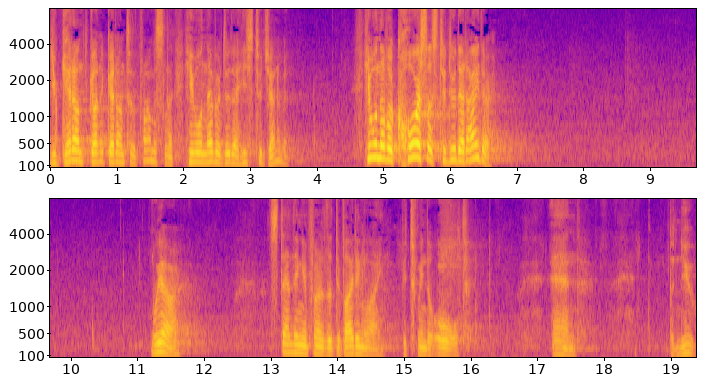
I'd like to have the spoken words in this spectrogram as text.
you get on, gonna get onto the promised land. He will never do that. He's too genuine. He will never coerce us to do that either. We are standing in front of the dividing line between the old and the new.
